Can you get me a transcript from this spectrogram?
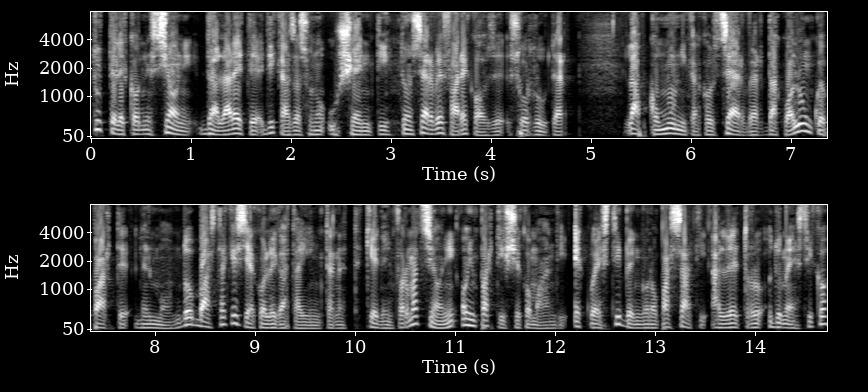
Tutte le connessioni dalla rete di casa sono uscenti, non serve fare cose sul router. L'app comunica col server da qualunque parte del mondo, basta che sia collegata a internet, chiede informazioni o impartisce comandi e questi vengono passati all'elettrodomestico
